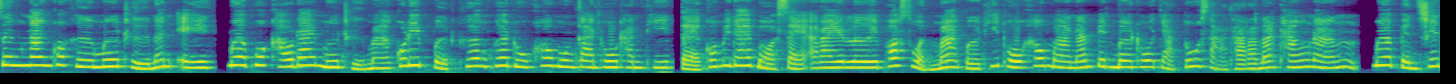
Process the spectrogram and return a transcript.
ซึ่งนั่นก็คือมือถือนั่นเอง เมื่อพวกเขาได้มือถือมาก็รีบเปิดเครื่องเพื่อดูข้อมูลการโทรทันที แต่ก็ไม่ได้บาะแสอะไรเลย เพราะส่วนมากเบอร์ที่โทรเข้ามานั้นเป็นเบอร์โทรจากตู้สาธารณะทั้งนั้น เมื่อเป็นเช่น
